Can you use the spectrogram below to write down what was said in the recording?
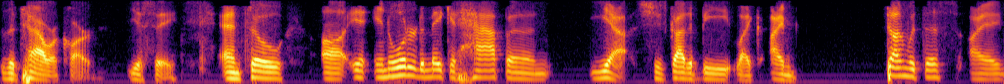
the Tower card. You see, and so uh, in, in order to make it happen, yeah, she's got to be like, I'm done with this. I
